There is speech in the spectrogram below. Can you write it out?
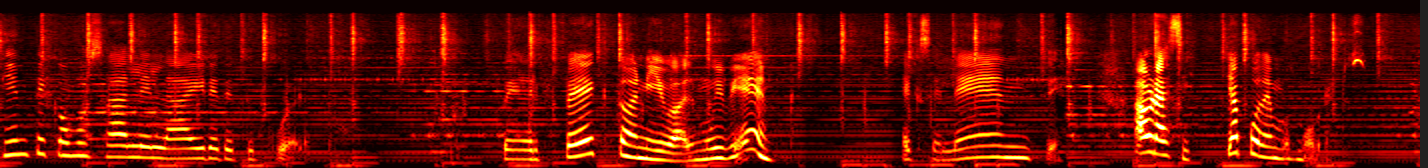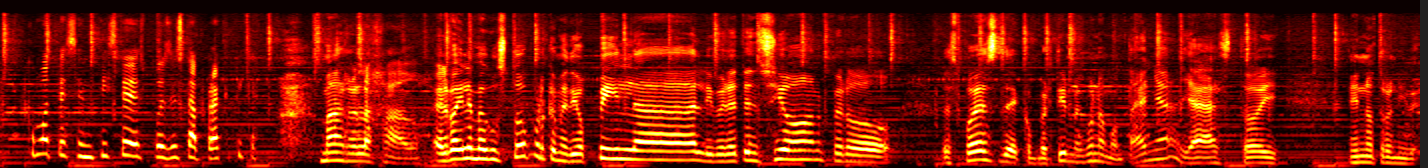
Siente cómo sale el aire de tu cuerpo. Perfecto, Aníbal. Muy bien. Excelente. Ahora sí, ya podemos movernos. ¿Cómo te sentiste después de esta práctica? Más relajado. El baile me gustó porque me dio pila, liberé tensión, pero después de convertirme en una montaña ya estoy en otro nivel.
